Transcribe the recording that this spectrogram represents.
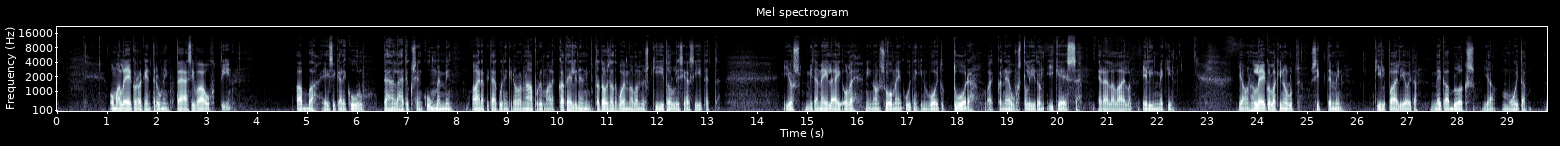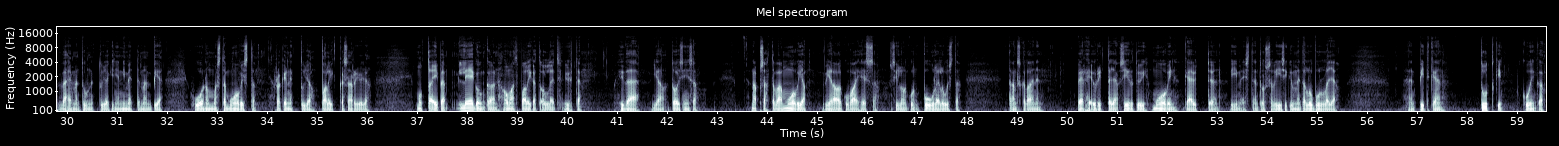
oma leikorakenteluni pääsi vauhtiin. Abba ei sikäli kuulu tähän lähetykseen kummemmin. Aina pitää kuitenkin olla naapurimaalle kateellinen, mutta toisaalta voimme olla myös kiitollisia siitä, että jos mitä meillä ei ole, niin on Suomeen kuitenkin voitu tuoda, vaikka Neuvostoliiton ikeessä eräällä lailla elimmekin. Ja onhan Legollakin ollut sittemmin kilpailijoita, Megablocks ja muita vähemmän tunnettujakin ja nimettömämpiä huonommasta muovista rakennettuja palikkasarjoja. Mutta eipä Legonkaan omat palikat olleet yhtä hyvää ja toisiinsa napsahtavaa muovia vielä alkuvaiheessa silloin, kun puuleluista tanskalainen perheyrittäjä siirtyi muovin käyttöön viimeistään tuossa 50-luvulla ja hän pitkään tutki, kuinka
